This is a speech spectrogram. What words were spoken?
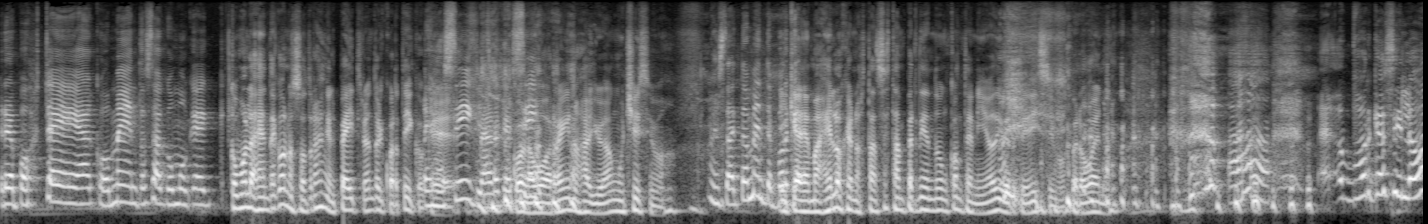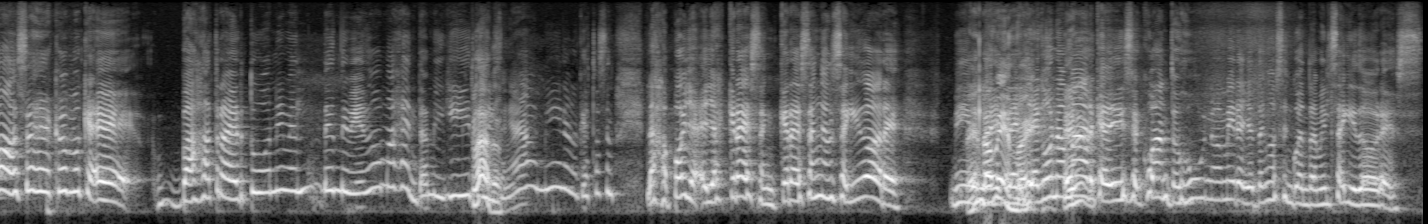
repostea, comenta, o sea, como que... Como la gente con nosotros en el Patreon del cuartico. Es que así, claro que sí. Colaboran y nos ayudan muchísimo. Exactamente, Y que porque... además es los que no están se están perdiendo un contenido divertidísimo. Pero bueno. Ajá. Eh, Porque si lo haces es como que eh, vas a traer tu nivel de individuo a más gente, amiguitos. Claro. Dicen, ah, mira lo que está haciendo. Las apoya, ellas crecen, crecen en seguidores. Mira, Es lo le- mismo, le eh. llega una Es- marca y dice, ¿cuántos? Uy, no, mira, yo tengo 50 mil seguidores.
